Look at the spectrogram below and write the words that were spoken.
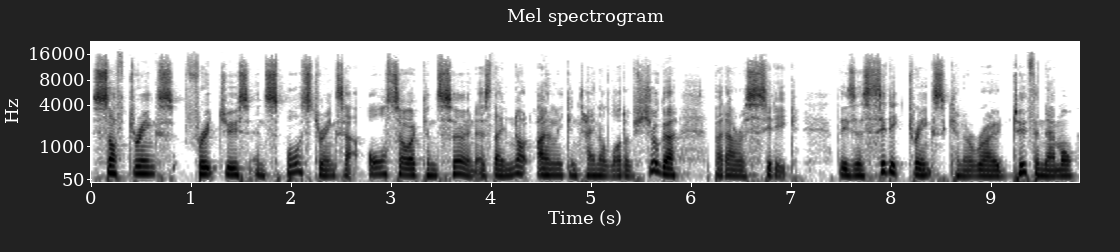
Soft drinks, fruit juice, and sports drinks are also a concern as they not only contain a lot of sugar but are acidic. These acidic drinks can erode tooth enamel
